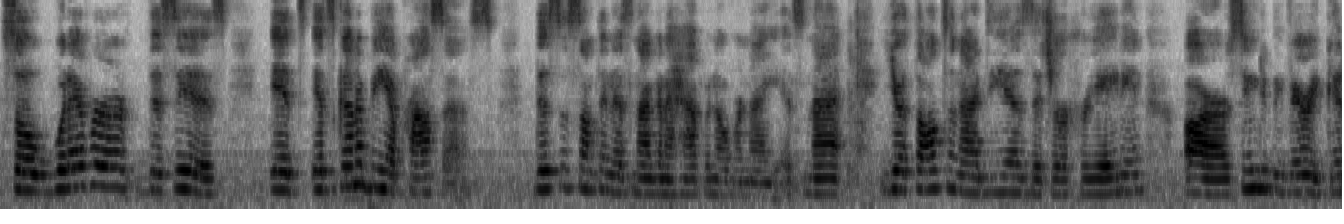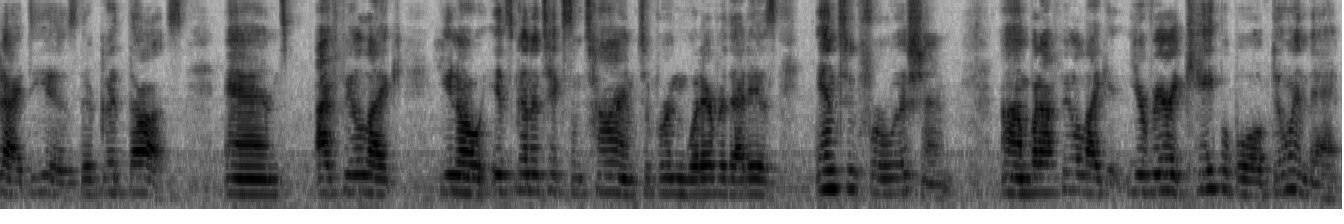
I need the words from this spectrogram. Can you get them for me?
So whatever this is, it's, it's going to be a process. This is something that's not going to happen overnight. It's not your thoughts and ideas that you're creating are seem to be very good ideas. They're good thoughts. And I feel like, you know, it's going to take some time to bring whatever that is into fruition. Um, but I feel like you're very capable of doing that.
